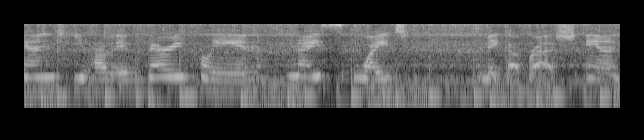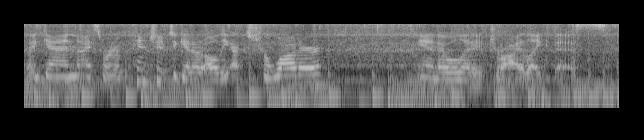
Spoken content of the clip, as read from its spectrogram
And you have a very clean, nice white makeup brush. And again, I sort of pinch it to get out all the extra water and I will let it dry like this.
